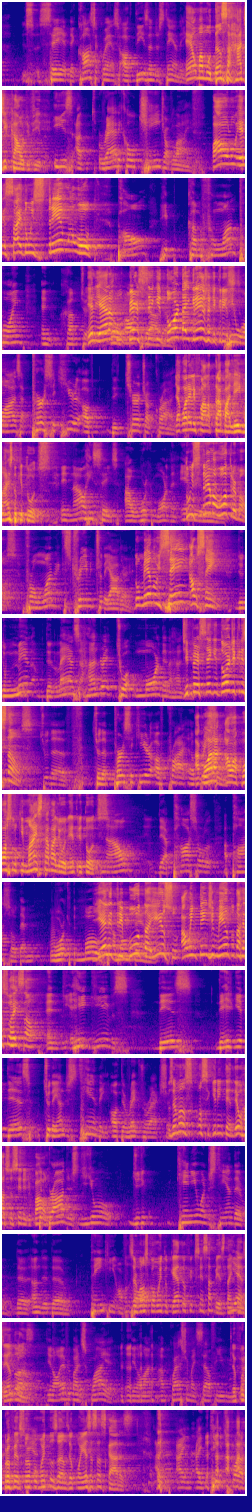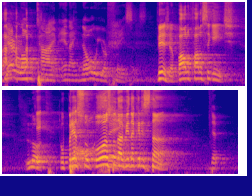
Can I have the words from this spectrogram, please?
say the consequence of this understanding é uma mudança radical de vida. is a radical change of life. Paulo, ele sai de um extremo ao outro. Paul, he come from one point and come to Ele era um perseguidor da igreja de He Cristo. was a persecutor of the church of Christ. E agora ele fala: trabalhei mais do que todos. And now he says, I work more than um extremo ao everyone." outro, irmãos. From one extreme to the other. Do menos 100 ao 100. The, the last hundred to more than a hundred. De perseguidor de cristãos. To the to the persecutor of Christ. Of Agora Christians. ao apóstolo que mais trabalhou entre todos. Now, the apostle, apostle that work the most. E ele tributa them. isso ao entendimento da ressurreição. and he gives this he gives this to the understanding of the resurrection. Os irmãos conseguiram entender o raciocínio de The Paulo? brothers, do you, do you, can you understand the the under the thinking of os irmãos ficam muito quietos, eu fico sem saber se está Yes, entendendo ou because, não. You know, everybody's quiet. You know, I'm, I'm questioning myself. You, Eu fui professor por muitos anos, eu conheço essas caras. I, I, I teach for a very long time, and I know your faces. Veja, Paulo fala o seguinte: Look, o pressuposto da vida cristã the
